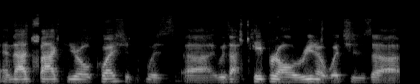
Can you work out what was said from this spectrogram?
and that's back to your old question. Was uh, it was at Cape-Breton Arena, which is uh,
